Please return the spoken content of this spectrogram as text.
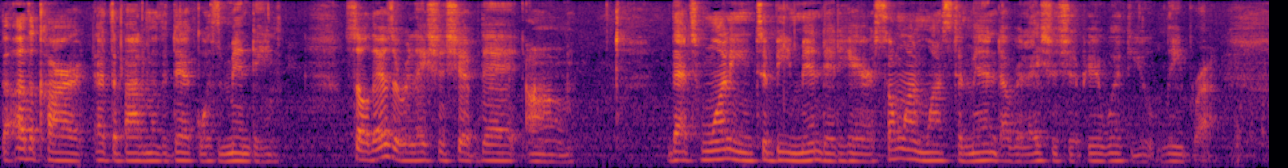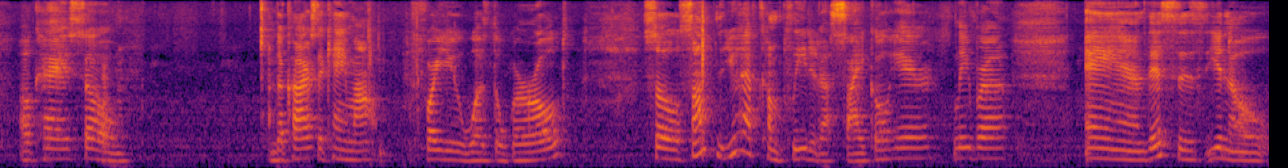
The other card at the bottom of the deck was mending. So there's a relationship that um, that's wanting to be mended here. Someone wants to mend a relationship here with you, Libra. Okay, so the cards that came out for you was the world. So something you have completed a cycle here, Libra. And this is, you know,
